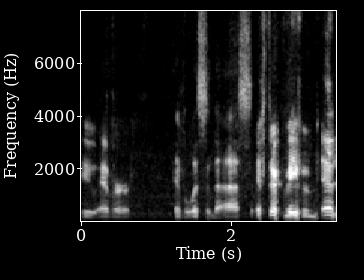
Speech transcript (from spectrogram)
who ever have listened to us if there have even been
